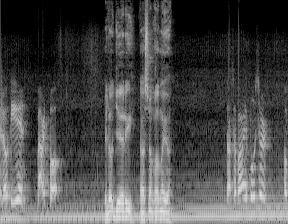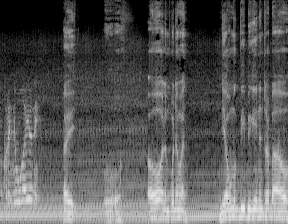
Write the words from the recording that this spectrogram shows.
Hello, TL. Bakit po? Hello Jerry, asan ka ngayon? Nasa bahay po, sir. Off ko rin ngayon eh. Ay, oo. Oo, alam ko naman. Hindi ako magbibigay ng trabaho.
